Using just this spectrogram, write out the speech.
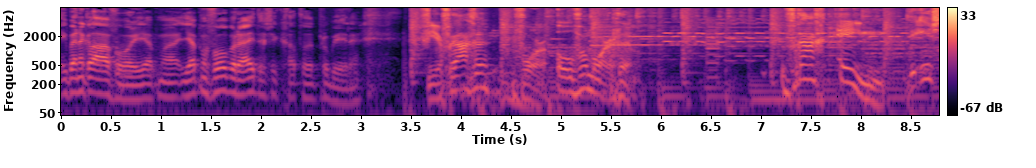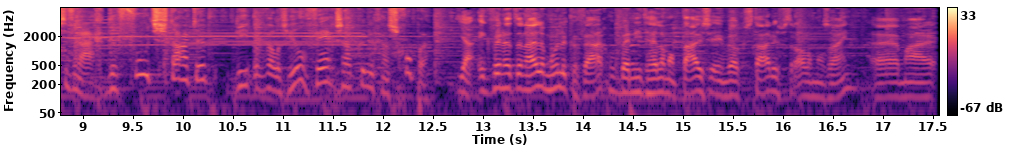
Ik ben er klaar voor. Je hebt me, je hebt me voorbereid, dus ik ga het proberen. Vier vragen voor overmorgen. Vraag 1. De eerste vraag. De food startup die het nog wel eens heel ver zou kunnen gaan schoppen. Ja, ik vind het een hele moeilijke vraag. Ik ben niet helemaal thuis in welke start-ups er allemaal zijn. maar...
